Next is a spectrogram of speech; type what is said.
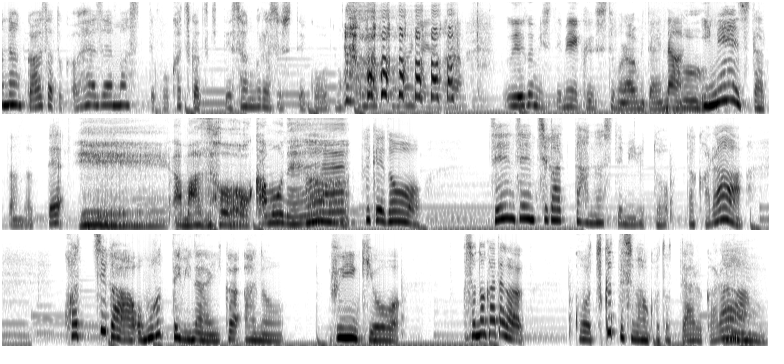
うなんか朝とか「おはようございます」ってこうカチカチ着てサングラスしてこうもうこんなこんなみたいながら上組みしてメイクしてもらうみたいなうん。イメージだったんだって。へえ。あまあそうかもね。うん。だけど全然違って話してみると。だからこっちが思ってみないかあの雰囲気をその方がこう作ってしまうことってあるから、うん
